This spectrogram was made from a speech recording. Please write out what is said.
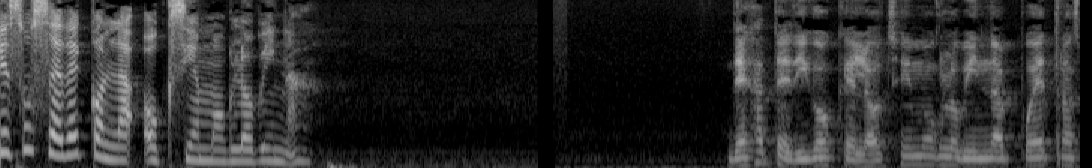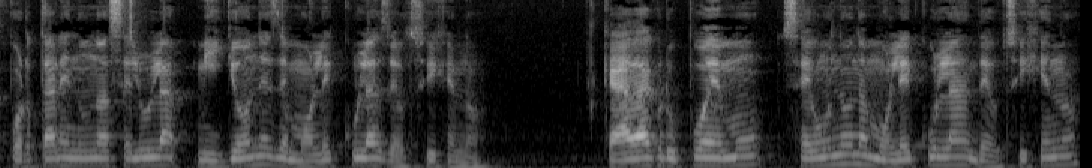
Qué sucede con la oxihemoglobina? Déjate digo que la oxihemoglobina puede transportar en una célula millones de moléculas de oxígeno. Cada grupo hemo se une a una molécula de oxígeno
